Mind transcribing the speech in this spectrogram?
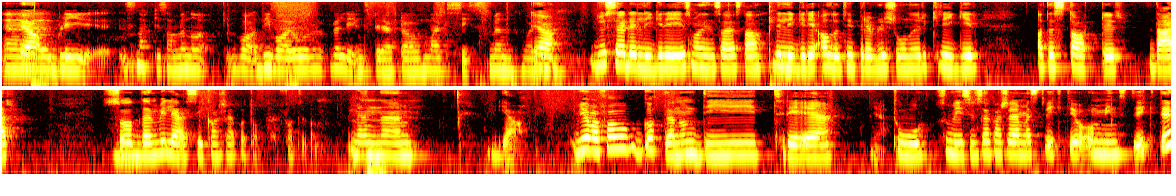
eh, Ja. bli, snakke sammen. Og de var jo veldig inspirert av marxismen. Ja. Du ser det ligger i som han sa i stad, det ligger i alle typer revolusjoner, kriger, at det starter der. Så Mm. den vil jeg si kanskje er på topp. Fattigdom. Men eh, ja. Vi har i hvert fall gått gjennom de tre, Ja. to som vi syns er kanskje mest viktige og minst viktige.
